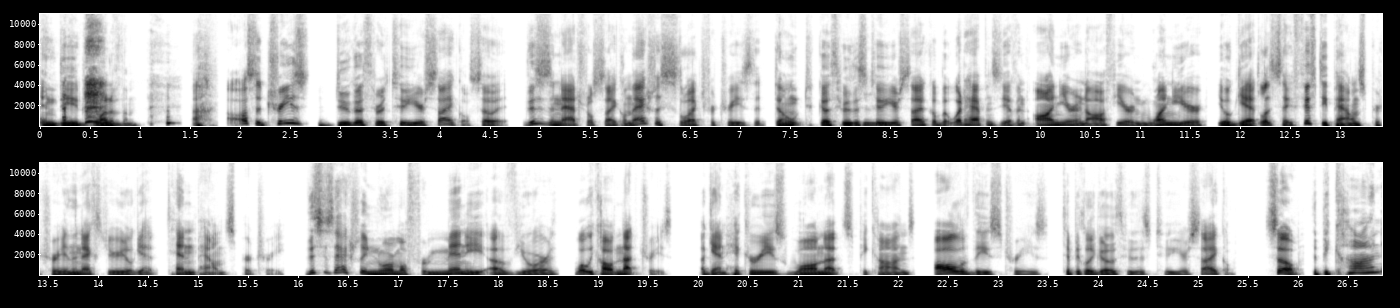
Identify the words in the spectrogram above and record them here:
indeed one of them. Uh, also, trees do go through a two year cycle. So, this is a natural cycle. And they actually select for trees that don't go through this Mhm. two year cycle. But what happens? You have an on year and off year. And one year, you'll get, let's say, 50 pounds per tree. And the next year, you'll get 10 pounds per tree. This is actually normal for many of your what we call nut trees. Again, hickories, walnuts, pecans, all of these trees typically go through this two year cycle. So the pecan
